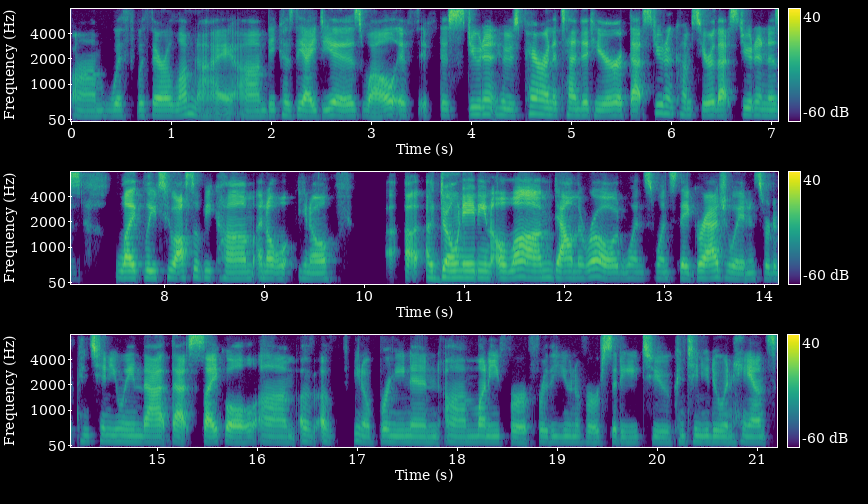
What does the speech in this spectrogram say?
um, with with their alumni um, because the idea is well if if this student whose parent attended here if that student comes here that student is likely to also become an you know a, a, donating alum down the road once once they graduate and sort of continuing that that cycle um, of, of you know bringing in um, money for for the university to continue to enhance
